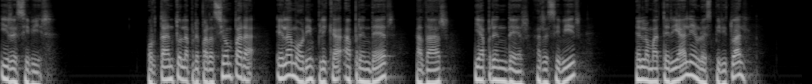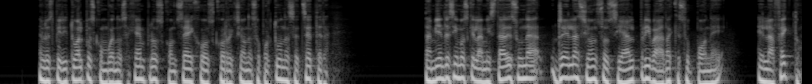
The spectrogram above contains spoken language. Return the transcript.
y recibir. Por tanto, la preparación para el amor implica aprender a dar y aprender a recibir en lo material y en lo espiritual. En lo espiritual, pues con buenos ejemplos, consejos, correcciones oportunas, etc. También decimos que la amistad es una relación social privada que supone el afecto.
